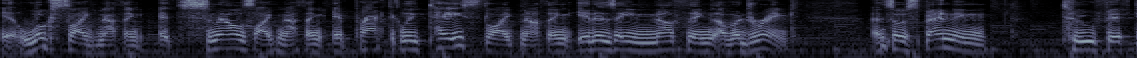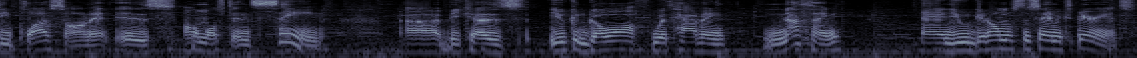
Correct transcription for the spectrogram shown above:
it looks like nothing, it smells like nothing, it practically tastes like nothing. It is a nothing of a drink. And so spending 250 plus on it is almost insane uh, because you could go off with having nothing and you would get almost the same experience.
